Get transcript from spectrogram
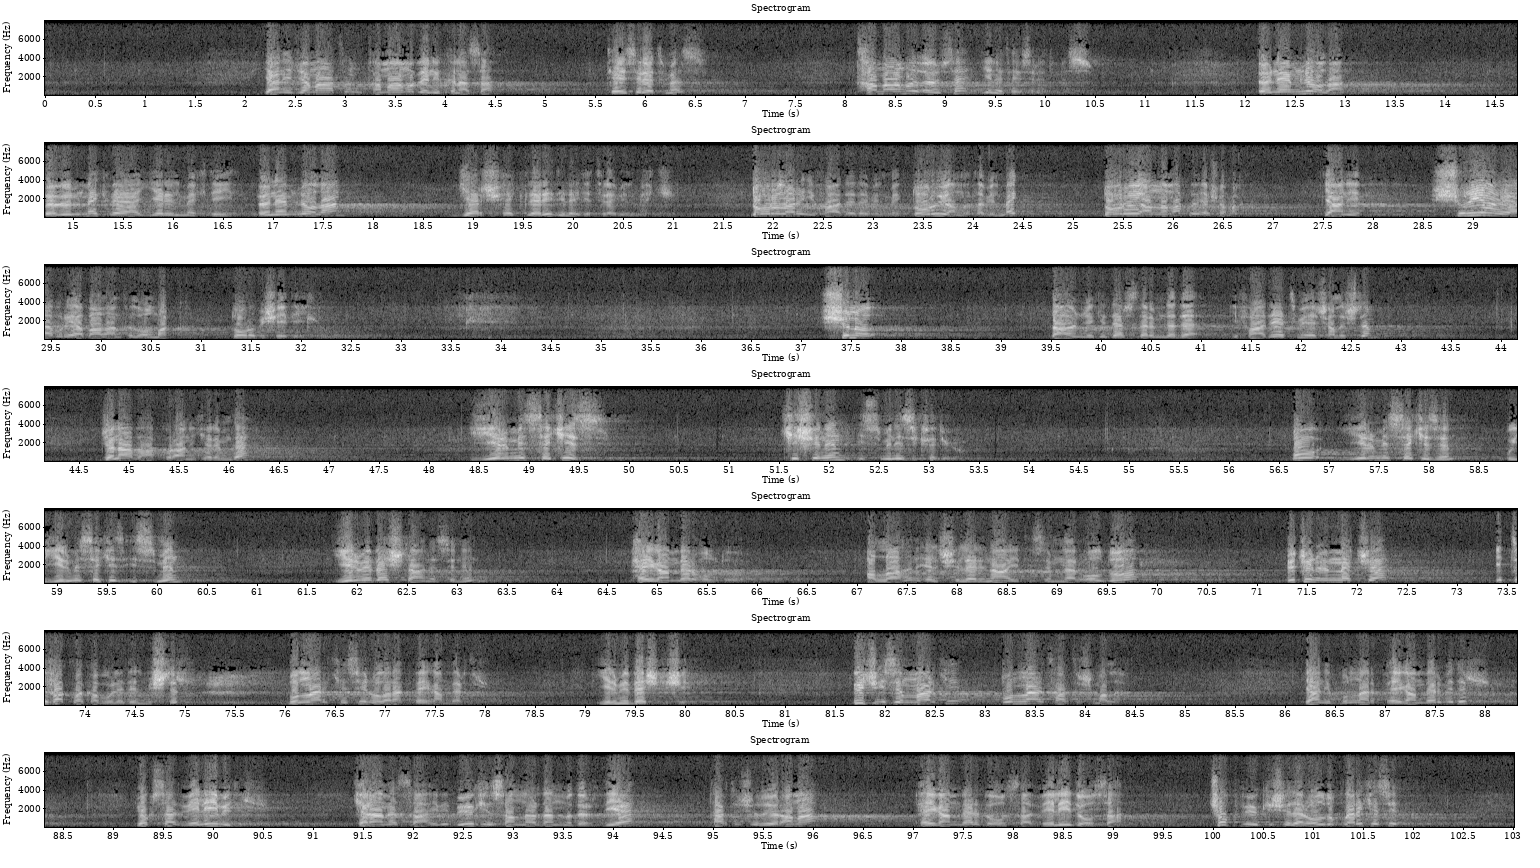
Yani cemaatin tamamı beni kınasa tesir etmez. Tamamı övse yine tesir etmez. Önemli olan övülmek veya yerilmek değil. Önemli olan gerçekleri dile getirebilmek. Doğruları ifade edebilmek, doğruyu anlatabilmek, doğruyu anlamak ve yaşamak. Yani şuraya veya buraya bağlantılı olmak doğru bir şey değil. Şunu daha önceki derslerimde de ifade etmeye çalıştım. Cenab-ı Hak Kur'an-ı Kerim'de 28 kişinin ismini zikrediyor. Bu 28'in bu 28 ismin 25 tanesinin peygamber olduğu, Allah'ın elçilerine ait isimler olduğu bütün ümmetçe ittifakla kabul edilmiştir. Bunlar kesin olarak peygamberdir. 25 kişi. Üç isim var ki bunlar tartışmalı. Yani bunlar peygamber midir? Yoksa veli midir? Keramet sahibi büyük insanlardan mıdır diye tartışılıyor ama peygamber de olsa, veli de olsa çok büyük kişiler oldukları kesin.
